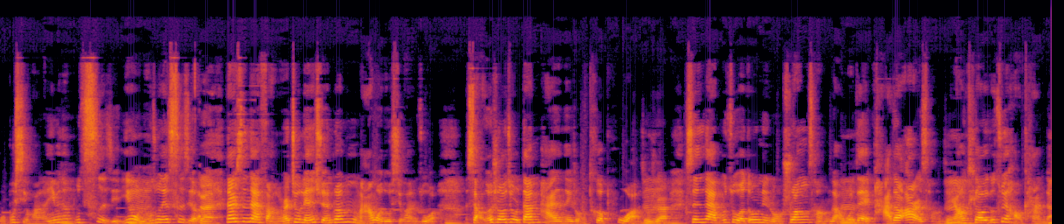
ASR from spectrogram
我不喜欢了，因为它不刺激，因为我能做那刺激了。对。但是现在反而就连旋转木马我都喜欢坐。小的时候就是单排的那种特破，就是现在不做都是那种双层的，我得爬到二层去，然后挑一个最好看的。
